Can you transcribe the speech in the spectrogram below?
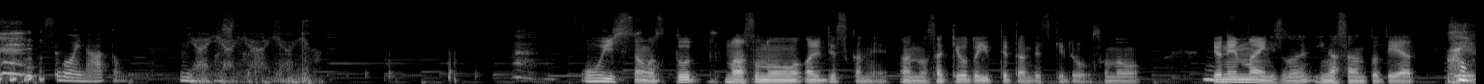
すごいなと思って。いやいやいやいやいや。大石さんはどう、まあ、その、あれですかね、あの、先ほど言ってたんですけど、その、4年前にその、比嘉さんと出会って、はい。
